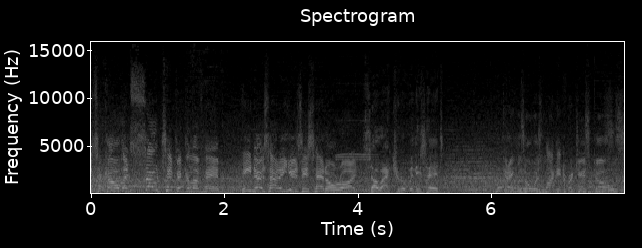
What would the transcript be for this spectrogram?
It's a goal that's so typical of him. He knows how to use his head all right. So accurate with his head. Game was always likely to produce goals.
